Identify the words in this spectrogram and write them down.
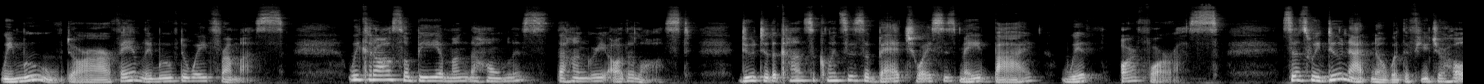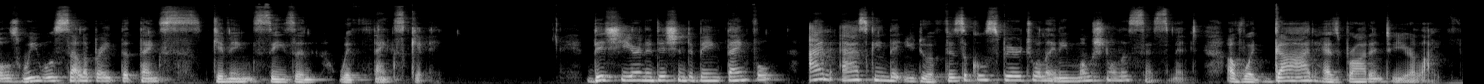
we moved or our family moved away from us. We could also be among the homeless, the hungry, or the lost due to the consequences of bad choices made by, with, or for us. Since we do not know what the future holds, we will celebrate the Thanksgiving season with Thanksgiving. This year, in addition to being thankful, I'm asking that you do a physical, spiritual, and emotional assessment of what God has brought into your life.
